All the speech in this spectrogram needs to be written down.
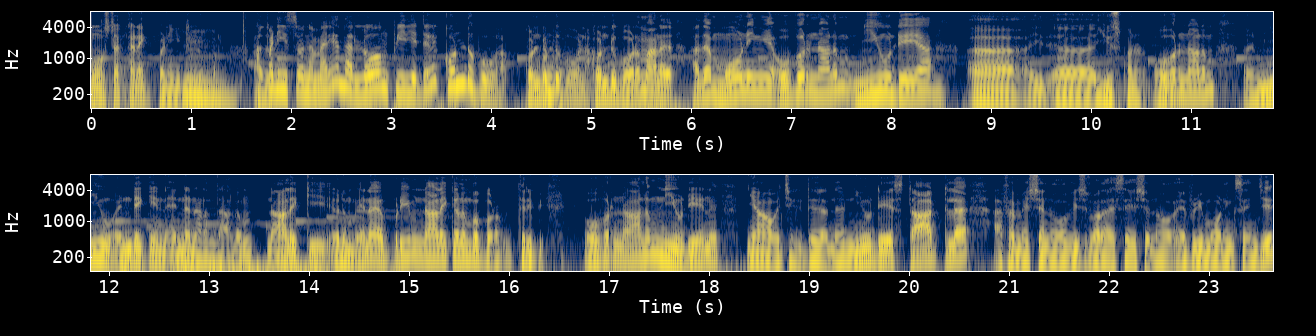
மோஸ்ட்டாக கனெக்ட் பண்ணிக்கிட்டு இருப்போம். அப்போ நீ சொன்ன மாதிரி அந்த லாங் பீரியடுக்கு கொண்டு போகிறோம் கொண்டு போகலாம். கொண்டு போகணும். ஆனால் அதை மார்னிங்கே ஒவ்வொரு நாளும் நியூ டேயாக யூஸ் பண்ணணும். ஒவ்வொரு நாளும் நியூ என்றைக்கு என்ன- நடந்தாலும் நாளைக்கு எழும்ப ஏன்னா எப்படியும் நாளைக்கு எழும்ப போகிறோம் திருப்பி. ஒவ்வொரு நாளும் நியூ டேன்னு ஞாபகம் வச்சுக்கிட்டு அந்த நியூ டே ஸ்டார்ட்டில் அஃபர்மேஷனோ விஷுவலைசேஷனோ எவ்ரி மார்னிங் செஞ்சு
